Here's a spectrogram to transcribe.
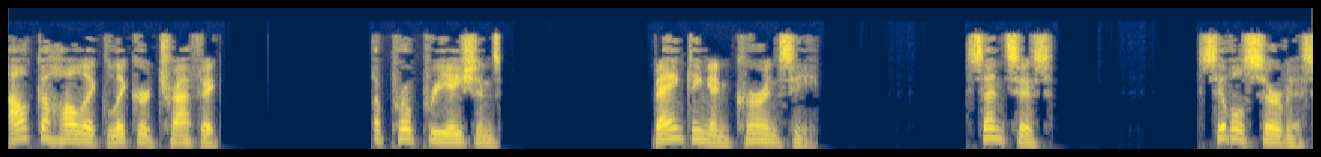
Alcoholic liquor traffic. Appropriations. Banking and currency. Census. Civil service.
